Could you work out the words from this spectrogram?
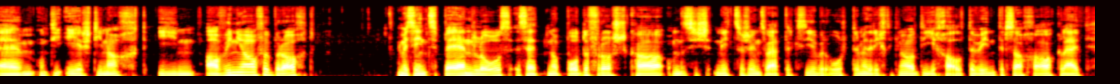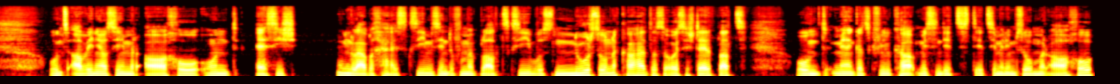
Ähm, und die erste Nacht in Avignon verbracht. Wir sind zu Bern los, es hat noch Bodenfrost gehabt und es ist nicht so schönes Wetter gewesen über Ostern. Wir haben richtig noch die kalten Wintersachen angelegt. Und zu Avignon sind wir angekommen und es ist unglaublich heiß gewesen. Wir sind auf einem Platz gewesen, wo es nur Sonne gehabt hat, also unser Stellplatz. Und wir haben das Gefühl gehabt, wir sind jetzt, jetzt sind wir im Sommer angekommen.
